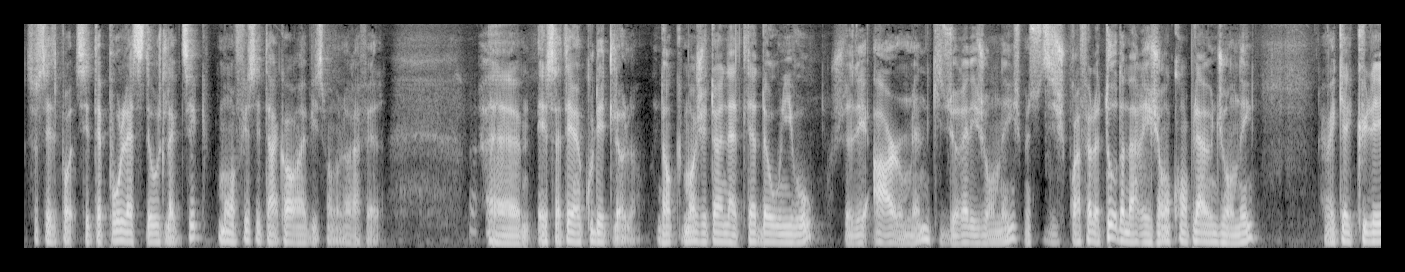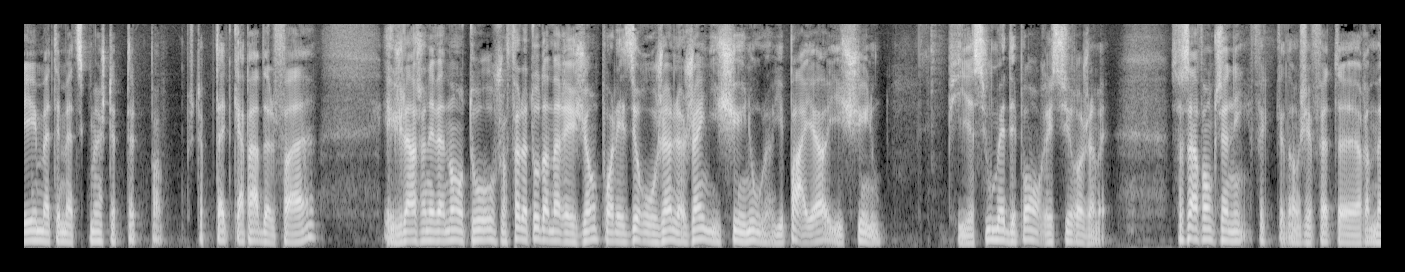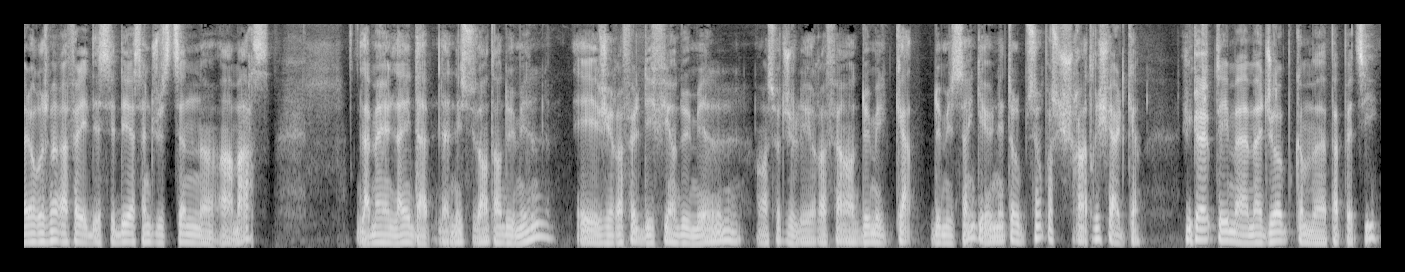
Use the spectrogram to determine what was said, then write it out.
Ça, c'était pour l'acidose lactique. Mon fils était encore en vie à ce moment-là, Raphaël. Euh, et c'était un coup d'éclat. Là. Donc, moi, j'étais un athlète de haut niveau. Je faisais des Ironman qui duraient des journées. Je me suis dit, je pourrais faire le tour de ma région complet en une journée. J'avais calculé mathématiquement, j'étais peut-être pas, j'étais peut-être capable de le faire. Et je lance un événement autour. Je faire le tour de ma région pour aller dire aux gens, le gène, il est chez nous. là. Il n'est pas ailleurs, il est chez nous. Puis euh, si vous ne m'aidez pas, on ne réussira jamais. Ça, ça a fonctionné. Fait que, donc, j'ai fait. euh, malheureusement, Raphaël est décédé à Sainte-Justine en, en mars, la même- l'année, suivante en 2000. Et j'ai refait le défi en 2000. Ensuite, je l'ai refait en 2004, 2005. Il y a eu une interruption parce que je suis rentré chez Alcan. J'ai quitté ma, ma job comme euh, papetier.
